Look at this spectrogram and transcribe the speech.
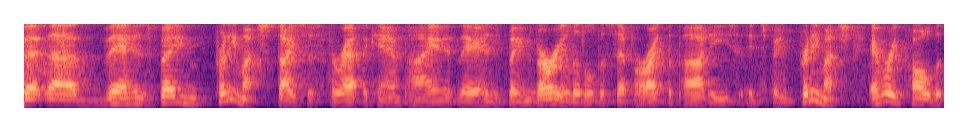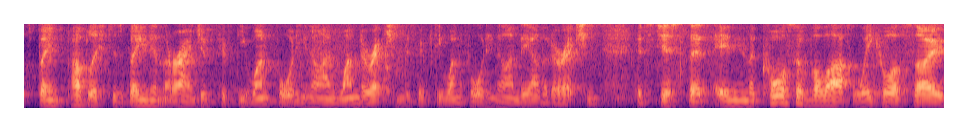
But uh, there has been pretty much stasis throughout the campaign. There has been very little to separate the parties. It's been pretty much every poll that's been published has been in the range of 5149 one direction to 5149 the other direction. It's just that in the course of the last week or so,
